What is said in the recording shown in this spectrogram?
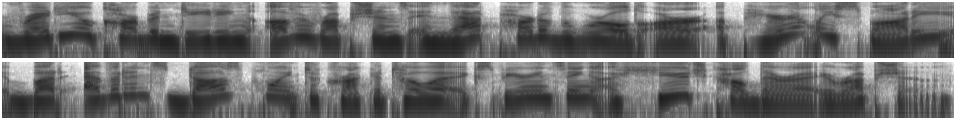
Radiocarbon dating of eruptions in that part of the world are apparently spotty, but evidence does point to Krakatoa experiencing a huge caldera eruption.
